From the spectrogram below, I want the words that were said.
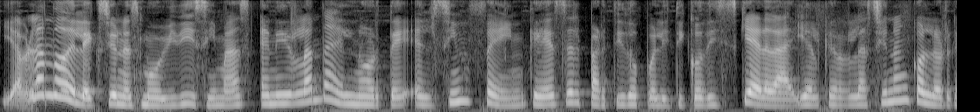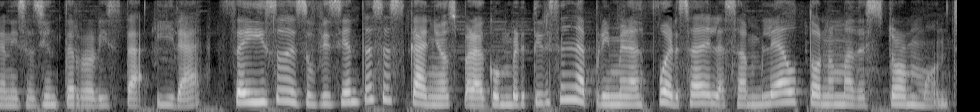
Y hablando de elecciones movidísimas, en Irlanda del Norte el Sinn Féin, que es el partido político de izquierda y el que relacionan con la organización terrorista IRA, se hizo de suficientes escaños para convertirse en la primera fuerza de la Asamblea Autónoma de Stormont.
